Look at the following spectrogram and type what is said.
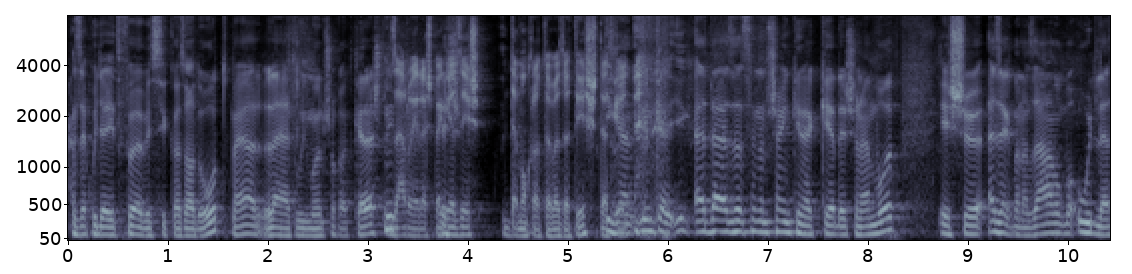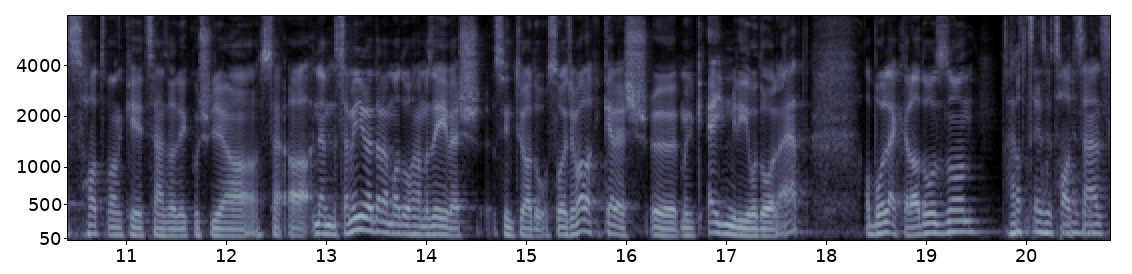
ezek ugye itt fölviszik az adót, mert lehet úgymond sokat keresni. Zárójeles megjegyzés, demokrata vezetés. Tehát Igen, hogy- minket, de ezzel szerintem senkinek kérdése nem volt, és ezekben az államokban úgy lesz 62%-os ugye a, a nem személyi jövedelemadó, hanem az éves szintű adó. Szóval, ha valaki keres mondjuk 1 millió dollárt, abból le kell adózzon hát 650 ezer. 600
